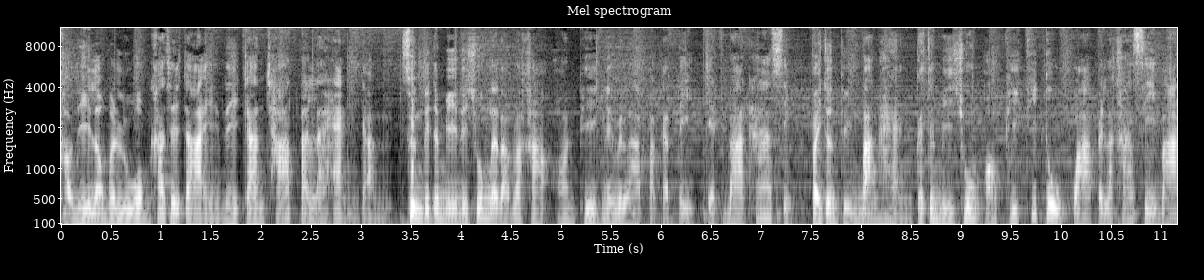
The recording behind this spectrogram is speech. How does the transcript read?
คราวนี้เรามารวมค่าใช้จ่ายในการชาร์จแต่ละแห่งกัน ซึ่งก็จะมีในช่วงระดับราคาออนพีคในเวลาปกติ7บาท50 ไปจนถึงบางแห่งก็จะมีช่วงออฟพีคที่ถูกกว่าเป็นราคา4บาท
